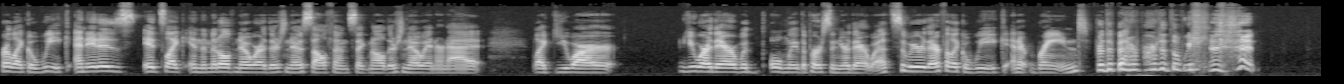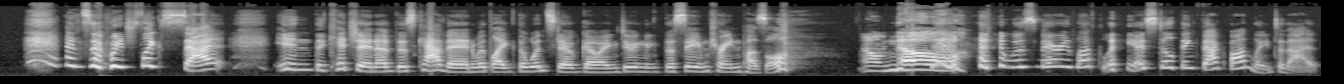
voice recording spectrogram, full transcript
for like a week and it is it's like in the middle of nowhere. There's no cell phone signal, there's no internet. Like you are you are there with only the person you're there with. So we were there for like a week and it rained for the better part of the week. And so we just like sat in the kitchen of this cabin with like the wood stove going, doing the same train puzzle. Oh no. and it was very lovely. I still think back fondly to that.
